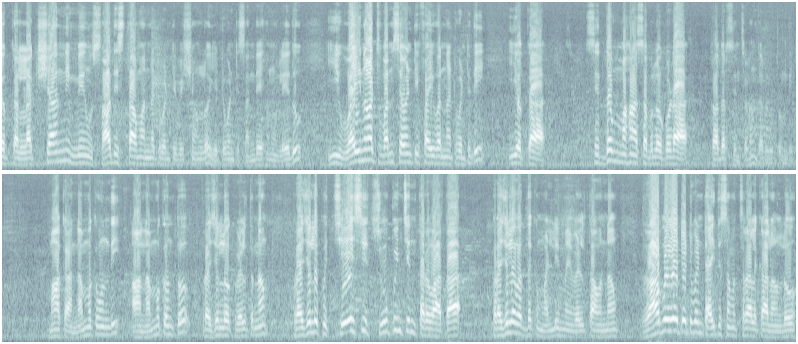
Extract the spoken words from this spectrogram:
యొక్క లక్ష్యాన్ని మేము సాధిస్తామన్నటువంటి విషయంలో ఎటువంటి సందేహము లేదు. ఈ Y not one seventy five అన్నటువంటిది ఈ యొక్క సిద్ధం మహాసభలో కూడా ప్రదర్శించడం జరుగుతుంది. మాకు ఆ నమ్మకం ఉంది. ఆ నమ్మకంతో ప్రజల్లోకి వెళ్తున్నాం. ప్రజలకు చేసి చూపించిన తర్వాత ప్రజల వద్దకు మళ్ళీ మేము వెళ్తా ఉన్నాం. రాబోయేటటువంటి ఐదు సంవత్సరాల కాలంలో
